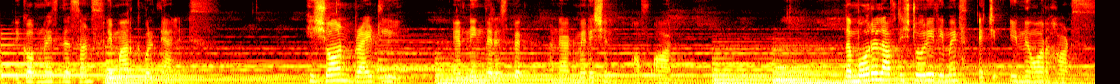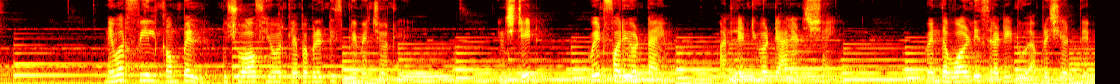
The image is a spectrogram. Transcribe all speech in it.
recognized the son's remarkable talents. He shone brightly, earning the respect and admiration of all. The moral of the story remains in our hearts. Never feel compelled to show off your capabilities prematurely. Instead, wait for your time and let your talents shine when the world is ready to appreciate them.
